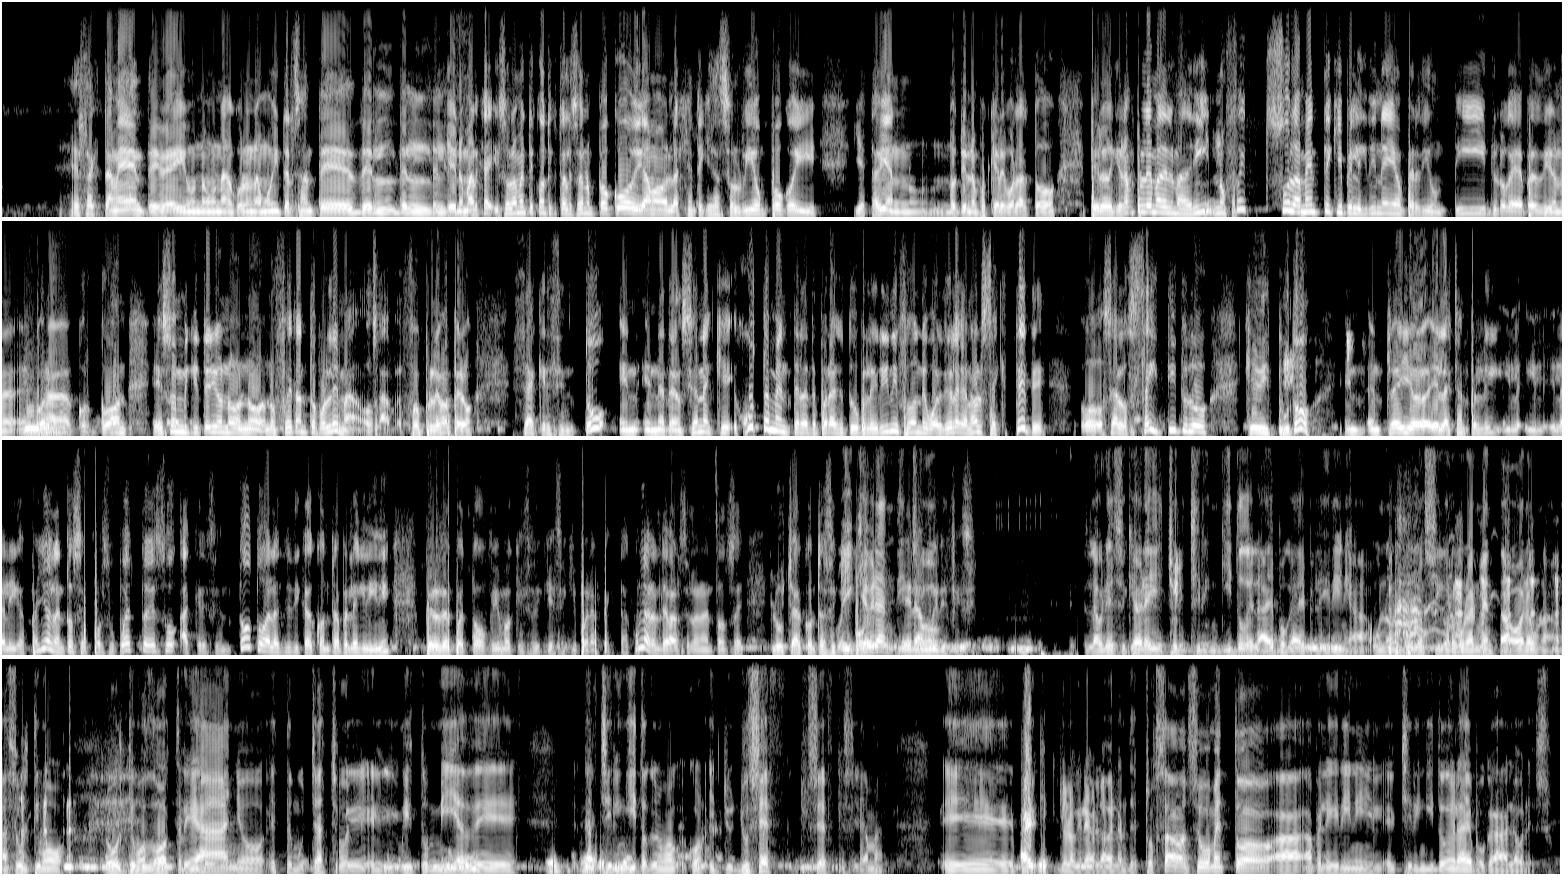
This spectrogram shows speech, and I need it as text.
Exactamente, y veis una, una, columna muy interesante del, del, del diario Marca y solamente contextualizar un poco, digamos, la gente quizás se olvida un poco y, y está bien, no, no, tiene por qué recordar todo, pero el gran problema del Madrid no fue solamente que Pellegrini haya perdido un título, que haya perdido en, en, con Alcorcón, eso en mi criterio no, no, no fue tanto problema, o sea, fue problema, pero se acrecentó en, en atención a que justamente la temporada que tuvo Pellegrini fue donde Guardiola ganó el sextete, o, o sea, los seis títulos que disputó, en, entre ellos eh, la Champions League y la, y la, Liga Española. Entonces, por supuesto, eso acrecentó toda la crítica contra Pellegrini, pero después todos vimos que ese, que ese equipo era espectacular, el de Barcelona. Entonces, luchar contra ese Oye, equipo era muy difícil. Laurencio, ¿qué habría hecho el chiringuito de la época de Pellegrini? ¿eh? Uno yo lo sigo regularmente ahora, una, hace último, los últimos dos, tres años, este muchacho, el, el Milton Millas de, del chiringuito, que no, con, el Yusef, Yusef que se llama, eh, yo lo creo, lo habrán destrozado en su momento a, a Pellegrini el, el, chiringuito de la época, Laurencio.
